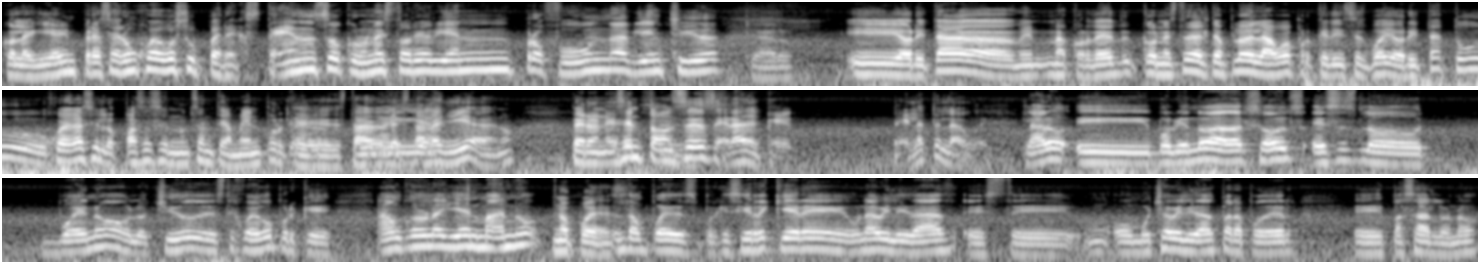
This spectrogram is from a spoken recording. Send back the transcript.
con la guía impresa. Era un juego súper extenso, con una historia bien profunda, bien chida. Claro. Y ahorita me, acordé con este del Templo del Agua porque dices, güey, ahorita tú juegas y lo pasas en un santiamén porque Claro, está, está guía. la guía, ¿no? Pero en ese entonces era de que, pélatela, güey. Claro, y volviendo a Dark Souls, eso es lo bueno o lo chido de este juego porque aun con una guía en mano No puedes. no puedes, porque sí requiere una habilidad este o mucha habilidad para poder eh, pasarlo, ¿no?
